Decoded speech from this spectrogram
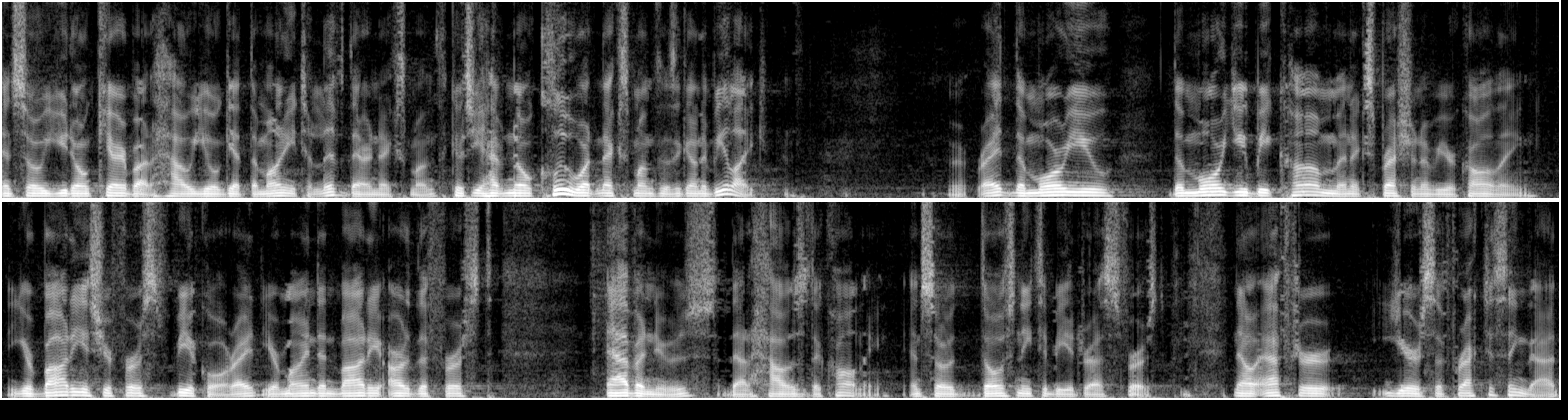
And so you don't care about how you'll get the money to live there next month because you have no clue what next month is going to be like. Right? The more you the more you become an expression of your calling. Your body is your first vehicle, right? Your mind and body are the first avenues that house the calling. And so those need to be addressed first. Now, after years of practicing that,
